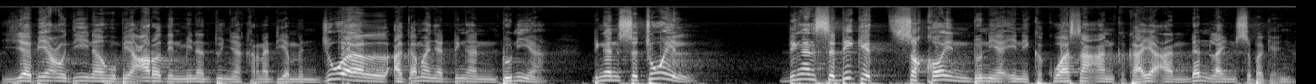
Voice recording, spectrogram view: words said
Yabi'u dinahu bi'aradin minad dunya. Karena dia menjual agamanya dengan dunia. Dengan secuil. Dengan sedikit sekoin dunia ini kekuasaan kekayaan dan lain sebagainya.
